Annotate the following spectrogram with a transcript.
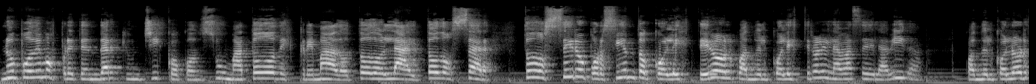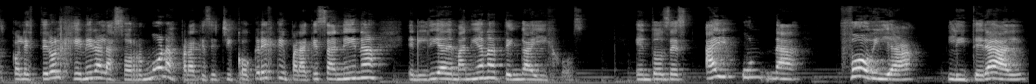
No podemos pretender que un chico consuma todo descremado, todo light, todo ser, todo 0% colesterol, cuando el colesterol es la base de la vida cuando el colesterol genera las hormonas para que ese chico crezca y para que esa nena el día de mañana tenga hijos. Entonces, hay una fobia literal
